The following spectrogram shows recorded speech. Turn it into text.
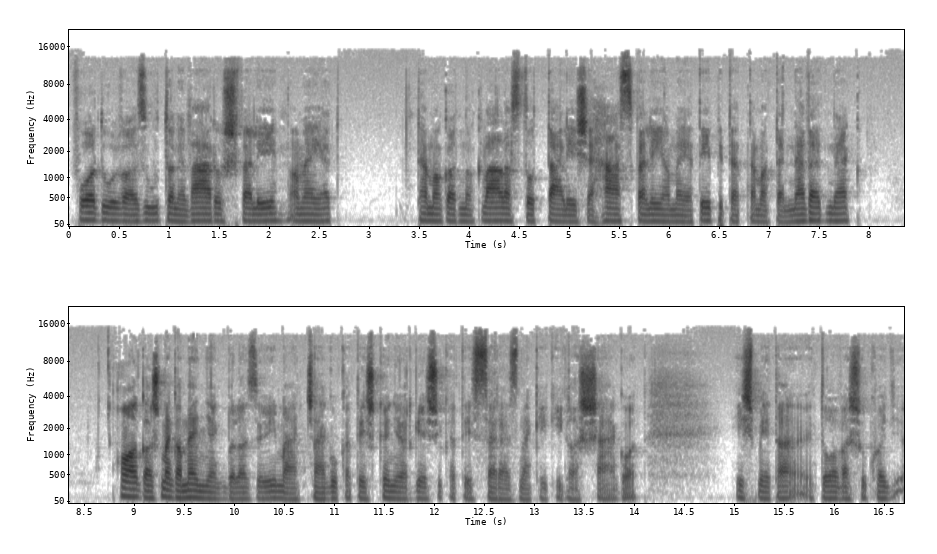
fordulva az úton a város felé, amelyet te magadnak választottál, és a ház felé, amelyet építettem a te nevednek, hallgass meg a mennyekből az ő imádságukat és könyörgésüket, és szerez nekik igazságot. Ismét a, itt olvassuk, hogy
